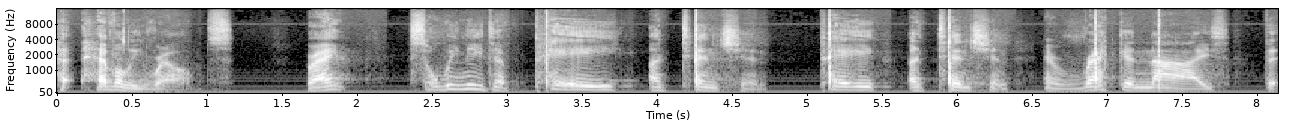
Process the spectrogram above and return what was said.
he- heavenly realms. Right? So we need to pay attention, pay attention, and recognize the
